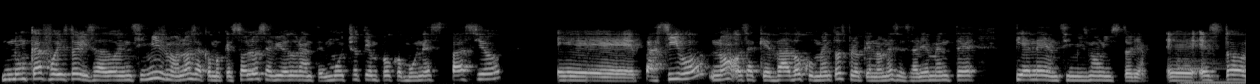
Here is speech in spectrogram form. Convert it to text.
nunca fue historizado en sí mismo, ¿no? O sea, como que solo se vio durante mucho tiempo como un espacio eh, pasivo, ¿no? O sea, que da documentos, pero que no necesariamente tiene en sí mismo una historia. Eh, esto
